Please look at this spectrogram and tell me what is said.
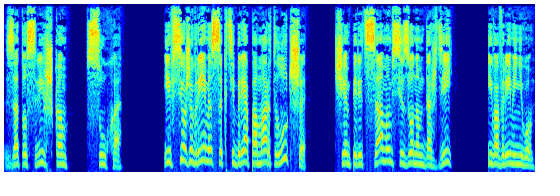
зато слишком сухо. И все же время с октября по март лучше, чем перед самым сезоном дождей и во время него.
